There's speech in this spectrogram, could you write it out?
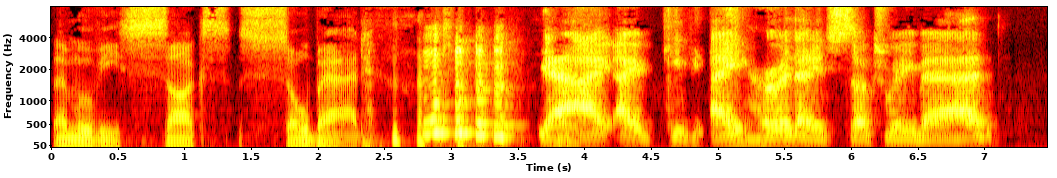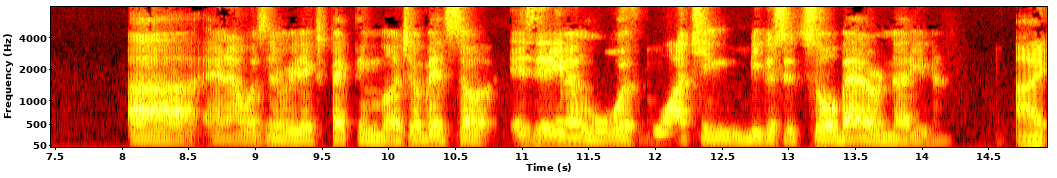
That movie sucks so bad. Yeah, I, I keep I heard that it sucks really bad. Uh and I wasn't really expecting much of it. So is it even worth watching because it's so bad or not even? I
